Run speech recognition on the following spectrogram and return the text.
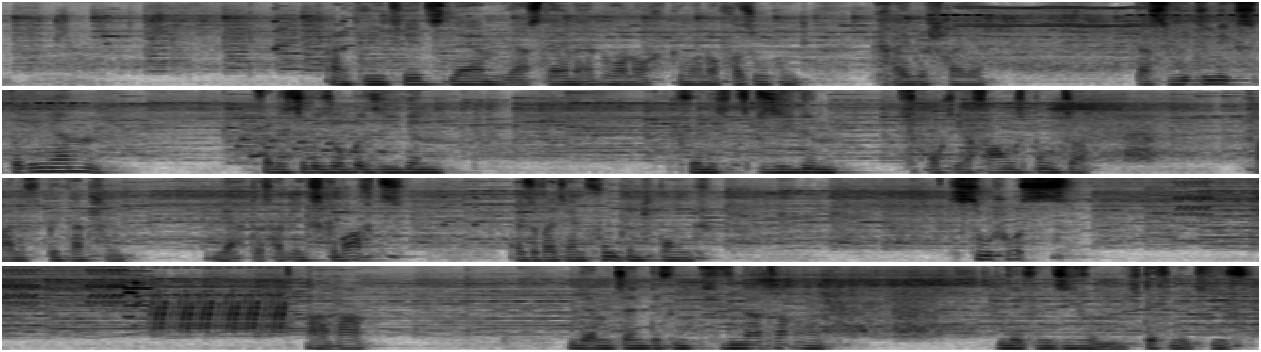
Agilität, Slam. Ja, Slam hätten wir noch. Können wir noch versuchen. Kreideschrei. Das würde nichts bringen. Ich werde ich sowieso besiegen. Ich will nichts besiegen. Ich brauche die Erfahrungspunkte. Gerade für Pikachu. Ja, das hat nichts gebracht. Also weiterhin Funkensprung. Zuschuss. Aha. Der mit seinen definitiven Attacken. Defensiven, nicht definitiv.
